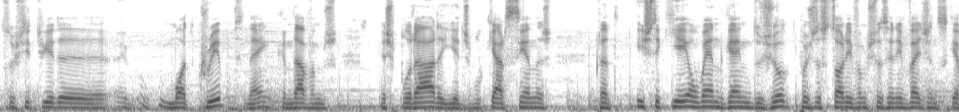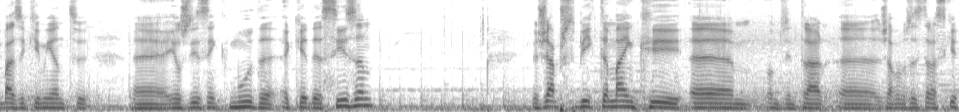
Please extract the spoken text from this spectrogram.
substituir uh, o modo Crypt, né, que andávamos a explorar e a desbloquear cenas. Portanto, isto aqui é o endgame do jogo. Depois da story, vamos fazer Invasions, que é basicamente. Uh, eles dizem que muda a cada season. Eu já percebi também que. Uh, vamos entrar. Já vamos entrar a seguir.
